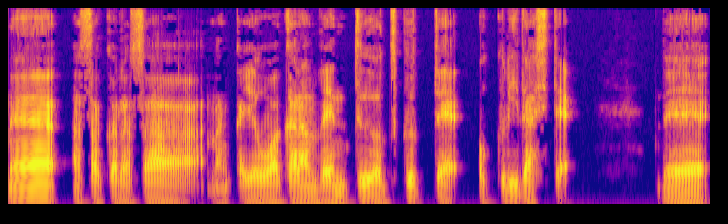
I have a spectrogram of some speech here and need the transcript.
ね、朝からさ、なんかようわからん弁当を作って送り出して、で、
